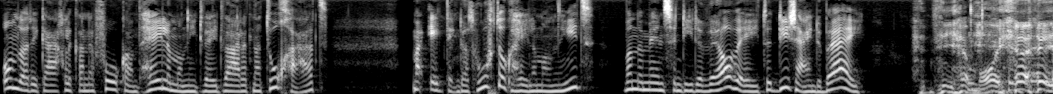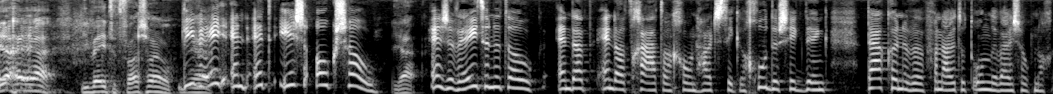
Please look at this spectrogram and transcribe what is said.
omdat ik eigenlijk aan de voorkant helemaal niet weet waar het naartoe gaat. Maar ik denk dat hoeft ook helemaal niet, want de mensen die er wel weten, die zijn erbij. Ja, mooi. ja, ja, die weet het vast wel. Die ja. weet, en het is ook zo. Ja. En ze weten het ook. En dat, en dat gaat dan gewoon hartstikke goed. Dus ik denk, daar kunnen we vanuit het onderwijs ook nog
